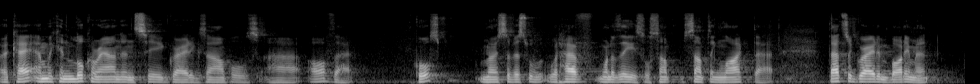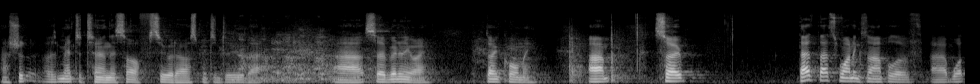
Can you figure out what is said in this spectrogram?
Okay, and we can look around and see great examples uh, of that. Of course, most of us would have one of these or some, something like that. That's a great embodiment. I, should, I was meant to turn this off. Sue had asked me to do that. Uh, so, but anyway, don't call me. Um, so that, that's one example of uh, what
